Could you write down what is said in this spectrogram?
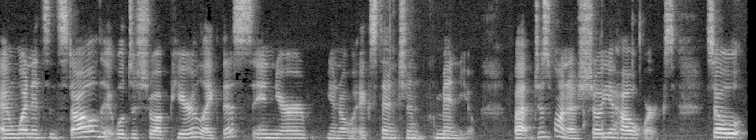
And when it's installed, it will just show up here like this in your you know extension menu but just want to show you how it works. So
